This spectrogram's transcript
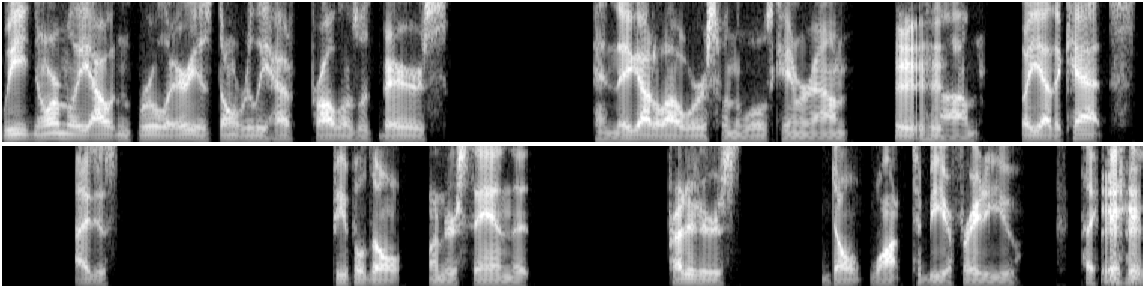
we normally out in rural areas don't really have problems with bears, and they got a lot worse when the wolves came around. Mhm. Um, but yeah, the cats, I just people don't understand that predators don't want to be afraid of you. Like they, Mhm.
